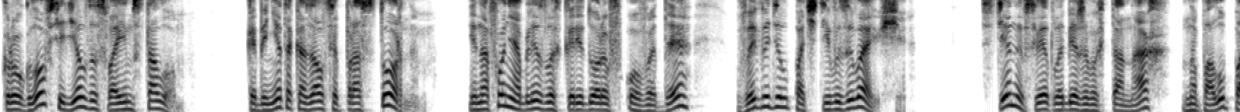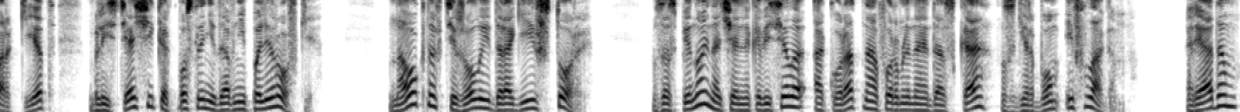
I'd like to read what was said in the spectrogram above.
Круглов сидел за своим столом. Кабинет оказался просторным, и на фоне облезлых коридоров ОВД выглядел почти вызывающе. Стены в светло-бежевых тонах, на полу паркет, блестящий, как после недавней полировки. На окнах тяжелые дорогие шторы. За спиной начальника висела аккуратно оформленная доска с гербом и флагом. Рядом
